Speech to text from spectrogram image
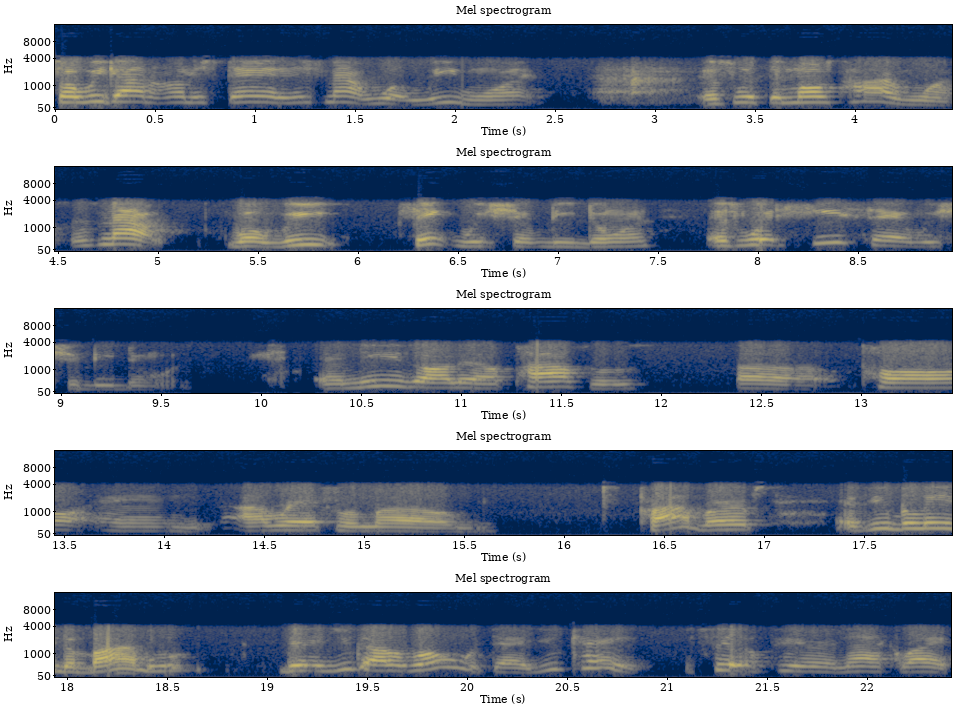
So we got to understand it's not what we want, it's what the Most High wants. It's not what we think we should be doing, it's what He said we should be doing and these are the apostles, uh, Paul, and I read from um, Proverbs. If you believe the Bible, then you got to roll with that. You can't sit up here and act like,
